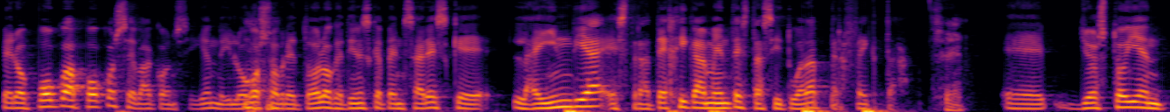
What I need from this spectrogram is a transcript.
pero poco a poco se va consiguiendo. Y luego, sobre todo, lo que tienes que pensar es que la India estratégicamente está situada perfecta. Sí. Eh, yo estoy en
